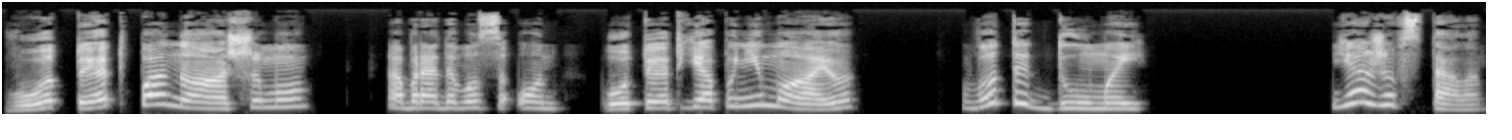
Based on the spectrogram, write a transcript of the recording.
«Вот это по-нашему!» — обрадовался он. «Вот это я понимаю!» «Вот и думай!» Я же встала,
